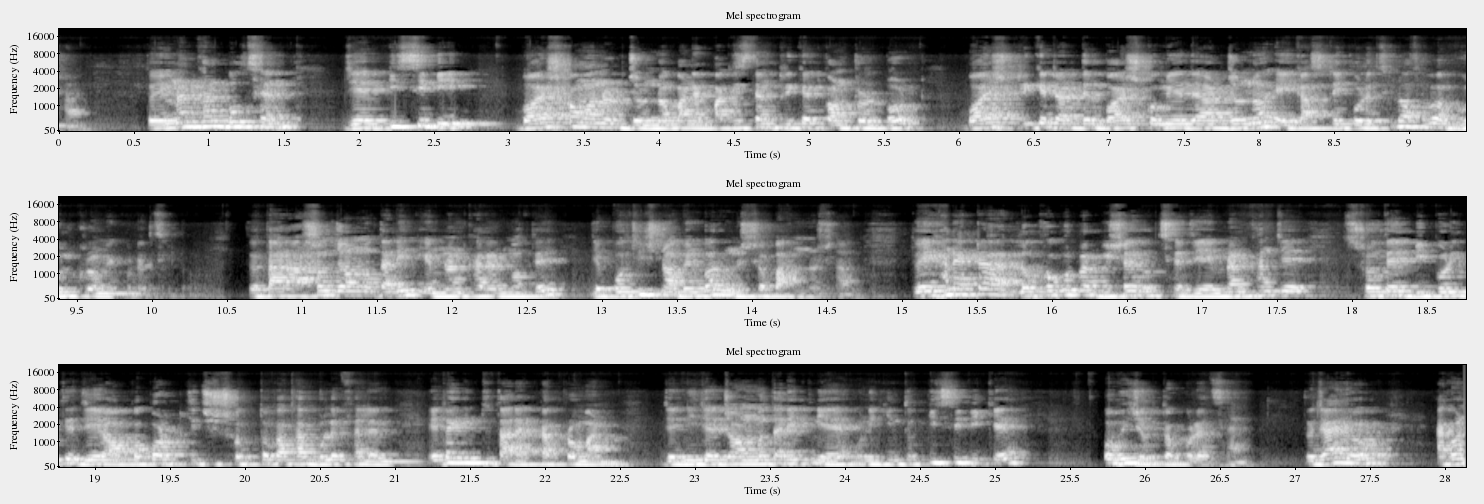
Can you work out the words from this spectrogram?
সাল। তো ইমরান খান বলছেন যে পিসিবি বয়স কমানোর জন্য মানে পাকিস্তান ক্রিকেট কন্ট্রোল বোর্ড, বয়স ক্রিকেটারদের বয়স কমিয়ে দেওয়ার জন্য এই কাজটি করেছিল অথবা ভুল ক্রমে করেছিল। তো তার আসল জন্ম তারিখ ইমরান খানের মতে যে পঁচিশ নভেম্বর উনিশশো সাল। তো এখানে একটা লক্ষ্য করবার বিষয় হচ্ছে যে ইমরান খান যে স্রোতের বিপরীতে যে অকপট কিছু সত্য কথা বলে ফেলেন, এটা কিন্তু তার একটা প্রমাণ যে নিজের জন্ম তারিখ নিয়ে উনি কিন্তু পিসিবিকে অভিযুক্ত করেছেন। তো যাই হোক, এখন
